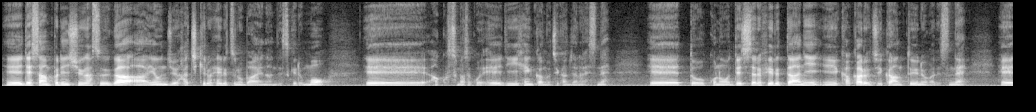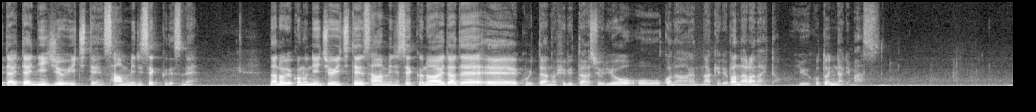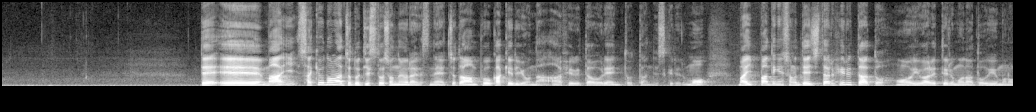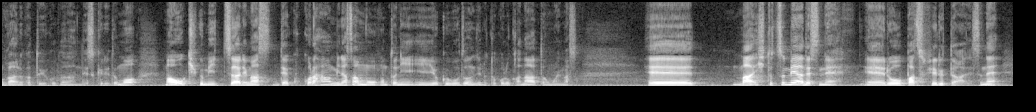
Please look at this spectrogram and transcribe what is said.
でサンプリン周波数が 48kHz の場合なんですけども、えー、あすみませんこれ AD 変化の時間じゃないですね、えー、っとこのデジタルフィルターにかかる時間というのがですね大体21.3ミリセックですね。なのでこの21.3ミリセックの間で、えこういったあのフィルター処理を行わなければならないということになります。で、えー、まあ先ほどのはちょっとディストーションのようなですねちょっとアンプをかけるようなフィルターを例にとったんですけれども、まあ、一般的にそのデジタルフィルターと言われているものはどういうものがあるかということなんですけれども、まあ、大きく3つあります。でここら辺は皆さんも本当によくご存知のところかなと思います。えー、まあ1つ目はですね、えー、ローパスフィルターですね。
